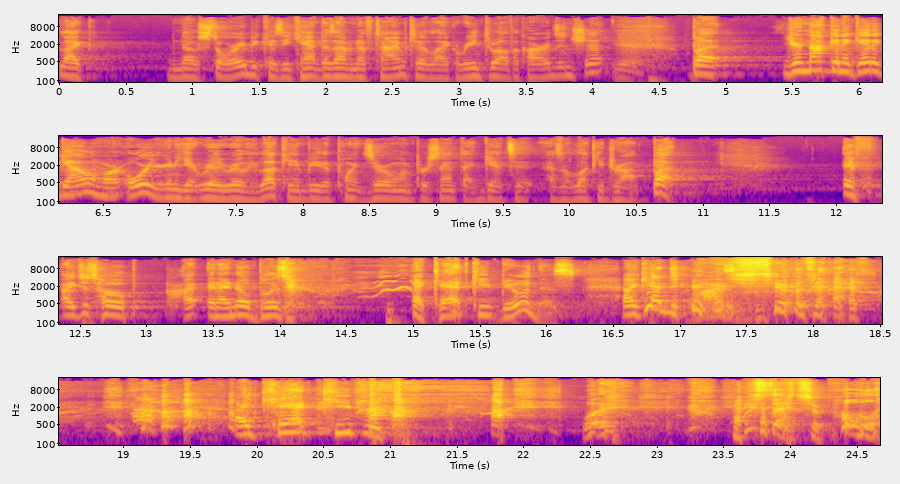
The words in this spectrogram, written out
like no story because he can't doesn't have enough time to like read through all the cards and shit. Yeah. But you're not going to get a Gjallarhorn, or you're going to get really, really lucky and be the 0.01 percent that gets it as a lucky drop. But if I just hope, I, and I know Blizzard, I can't keep doing this. I can't do why are this. you doing that? I can't keep. Rec- What? What's that Chipotle?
